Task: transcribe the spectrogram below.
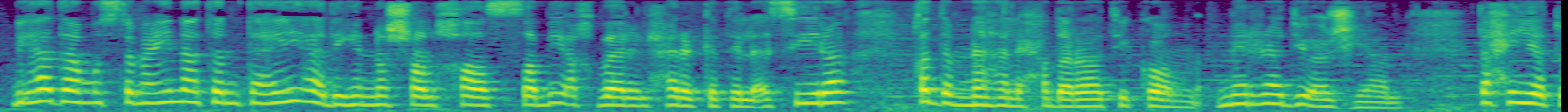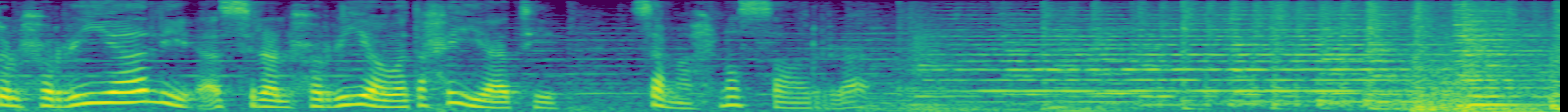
بهذا مستمعينا تنتهي هذه النشرة الخاصة بأخبار الحركة الأسيرة. قدمناها لحضراتكم من راديو أجيال. تحية الحرية لأسر الحرية وتحياتي سماح نصار. Thank you.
